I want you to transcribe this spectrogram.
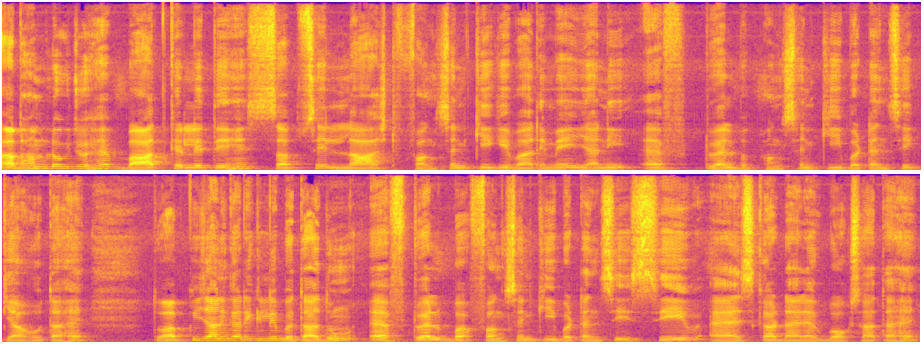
अब हम लोग जो है बात कर लेते हैं सबसे लास्ट फ़ंक्शन की के बारे में, यानी F12 फ़ंक्शन की बटन से क्या होता है। तो आपकी जानकारी के लिए बता दूँ F12 फ़ंक्शन की बटन से सेव एज़ का डायलॉग बॉक्स आता है,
